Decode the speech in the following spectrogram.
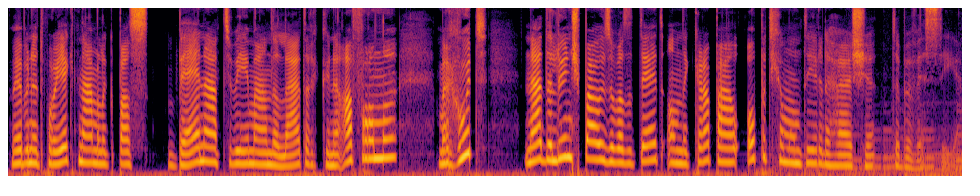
We hebben het project namelijk pas bijna twee maanden later kunnen afronden. Maar goed, na de lunchpauze was het tijd om de kraphaal op het gemonteerde huisje te bevestigen.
